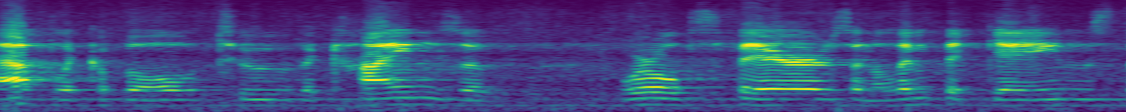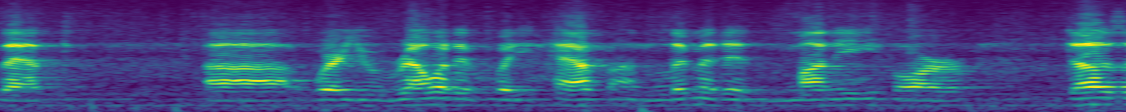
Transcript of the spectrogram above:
applicable to the kinds of World's Fairs and Olympic Games that uh, where you relatively have unlimited money, or does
